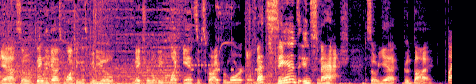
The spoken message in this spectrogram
yeah, so thank you guys for watching this video. Make sure to leave a like and subscribe for more. And that's Sans in Smash. So, yeah, goodbye. Bye.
